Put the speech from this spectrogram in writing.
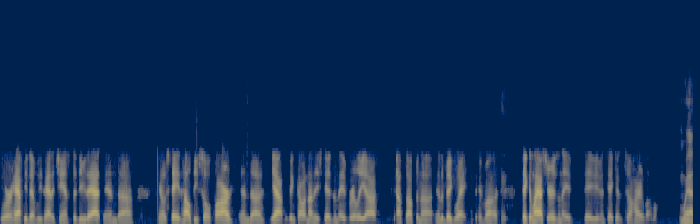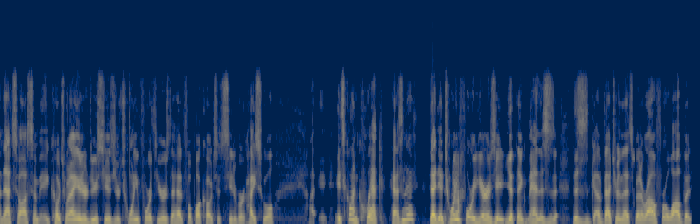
we're happy that we've had a chance to do that, and uh, you know, stayed healthy so far. And uh, yeah, we've been counting on these kids, and they've really uh, stepped up in a in a big way. They've uh, taken last year's, and they've they've even taken it to a higher level. Man, that's awesome, hey, Coach. When I introduced you as your 24th year as the head football coach at Cedarburg High School, it's gone quick, hasn't it? That at 24 years, you, you think, man, this is a, this is a veteran that's been around for a while, but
